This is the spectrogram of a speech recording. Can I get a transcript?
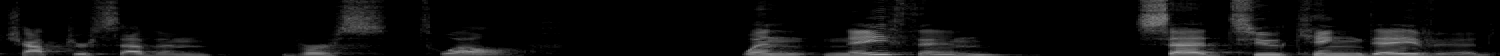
chapter 7 verse 12. When Nathan said to King David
